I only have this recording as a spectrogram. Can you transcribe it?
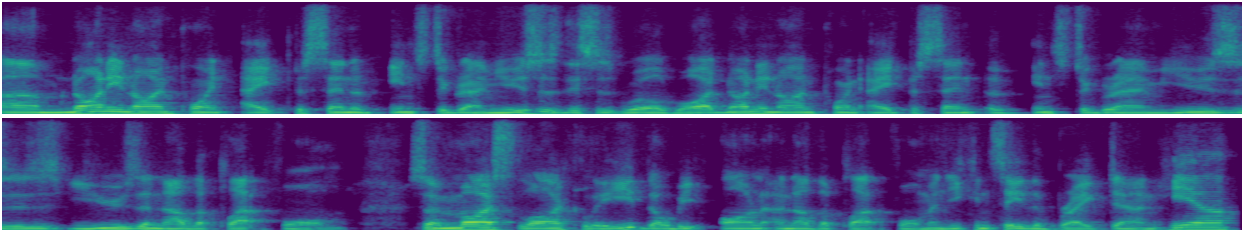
99.8% um, of instagram users this is worldwide 99.8% of instagram users use another platform. So most likely they'll be on another platform. And you can see the breakdown here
